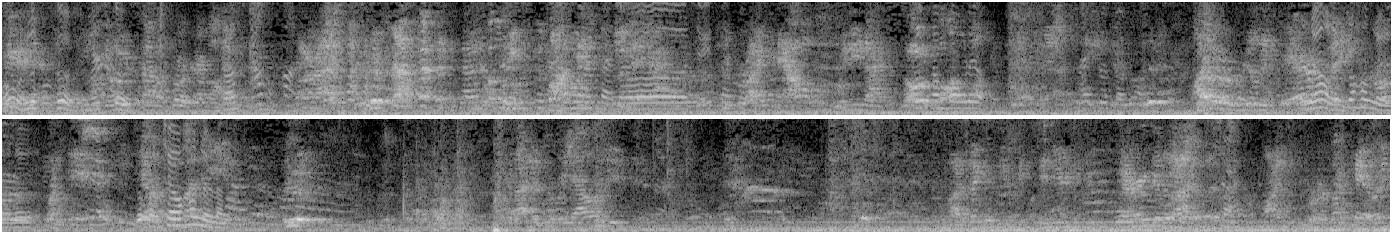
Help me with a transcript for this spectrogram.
Oh, looks good. Looks good. Huh? tại nó chỉ tay bao liêu chắc không lừa là còn không lừa là I think if you continue to do very good at this, I prefer my parents.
